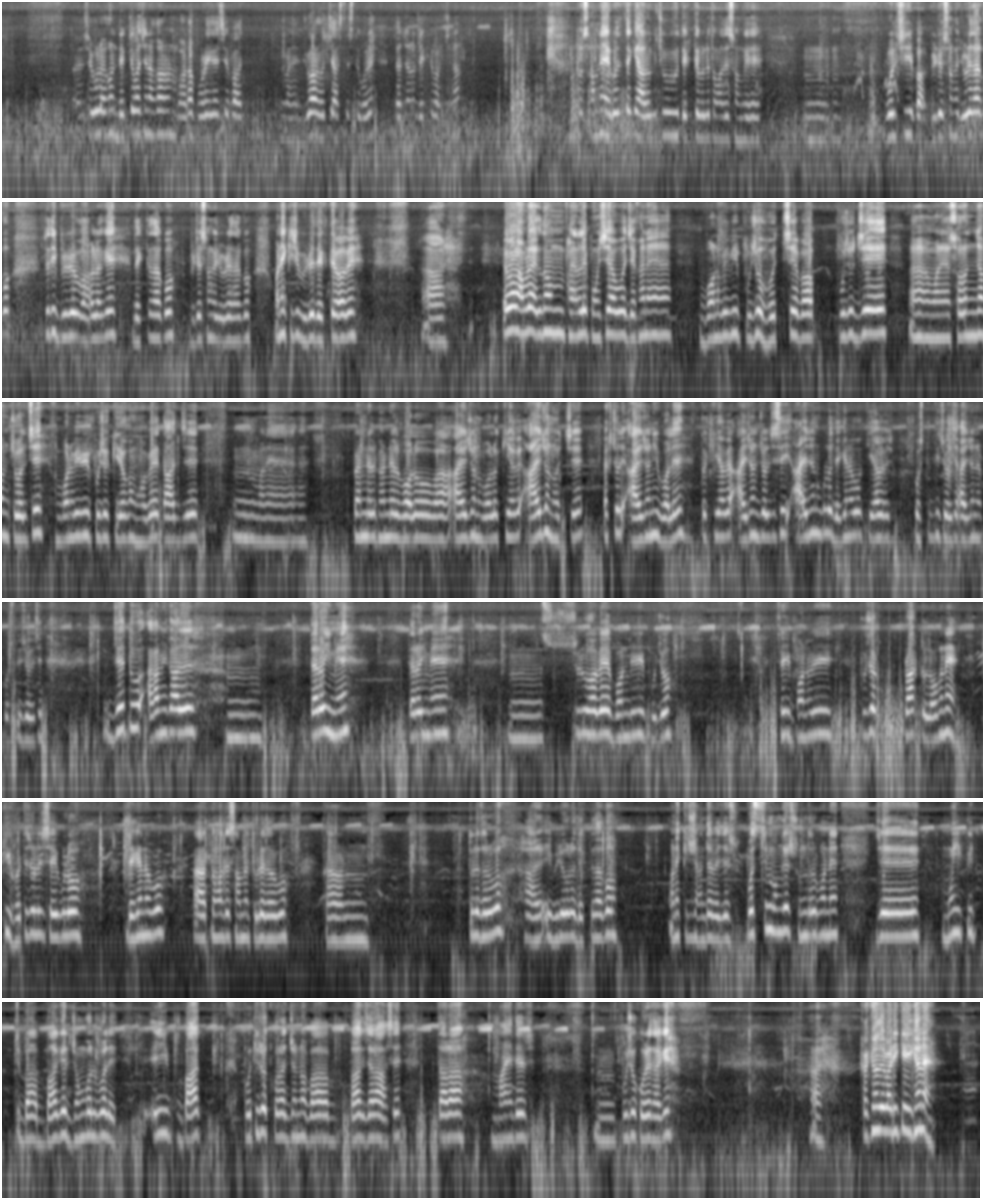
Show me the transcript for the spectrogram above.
সেগুলো এখন দেখতে পাচ্ছি না কারণ ভাড়া পড়ে গেছে বা মানে জোয়ার হচ্ছে আস্তে আস্তে করে, যার জন্য দেখতে পাচ্ছি না। তো সামনে এগোতে থেকে আরও কিছু দেখতে পেলে তোমাদের সঙ্গে বলছি বা ভিডিওর সঙ্গে জুড়ে থাকো। যদি ভিডিও ভালো লাগে, দেখতে থাকো, ভিডিওর সঙ্গে জুড়ে থাকো, অনেক কিছু ভিডিও দেখতে পাবে। আর এবার আমরা একদম ফাইনালি পৌঁছে যাব যেখানে বনবিবি পুজো হচ্ছে বা পুজোর যে মানে সরঞ্জাম চলছে বনবিবি পুজো কীরকম হবে, তার যে মানে প্যান্ডেল ফ্যান্ডেল বলো বা আয়োজন বলো, কীভাবে আয়োজন হচ্ছে অ্যাকচুয়ালি আয়োজনই বলে, তো কীভাবে আয়োজন চলছে, সেই আয়োজনগুলো দেখে নেব, কীভাবে প্রস্তুতি চলছে, আয়োজনের প্রস্তুতি চলছে। যেহেতু আগামীকাল তেরোই মে তেরোই মে শুরু হবে বনবিবি পুজো। সেই বনবিবি পুজোর প্রাক লগ্নে কি হতে চলেছে সেইগুলো দেখে নেব আর তোমাদের সামনে তুলে ধরবো। কারণ তুলে ধরবো আর এই ভিডিওগুলো দেখতে থাকো। অনেক কিছু জানতে হবে যে পশ্চিমবঙ্গের সুন্দরবনে যে মইপিট বা বাঘের জঙ্গল বলে, এই বাঘ প্রতিরোধ করার জন্য বা বাঘ যারা আসে, তারা মায়েদের পুজো করে থাকে। আর কাকিমাদের বাড়ি কি এইখানে? হ্যাঁ।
